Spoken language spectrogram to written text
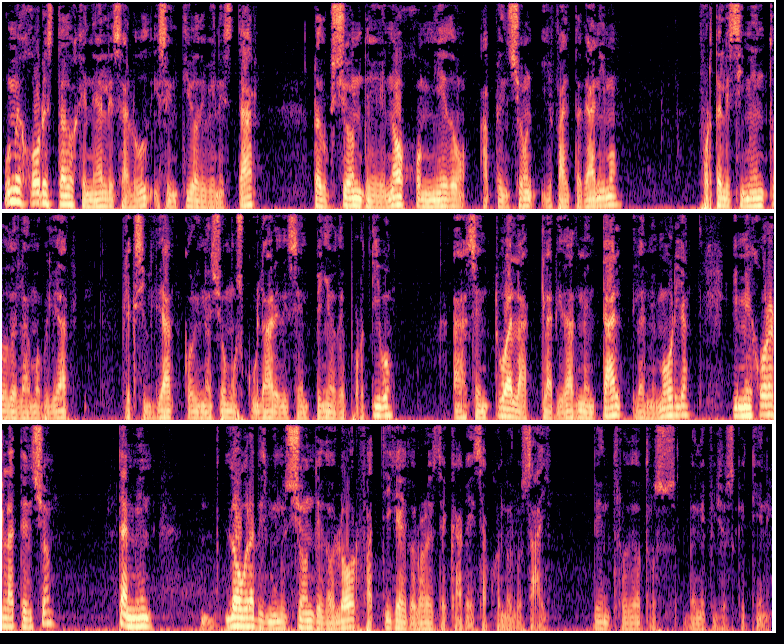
un mejor estado general de salud y sentido de bienestar, reducción de enojo, miedo, aprensión y falta de ánimo, fortalecimiento de la movilidad, flexibilidad, coordinación muscular y desempeño deportivo, acentúa la claridad mental y la memoria y mejora la atención. También logra disminución de dolor, fatiga y dolores de cabeza cuando los hay, dentro de otros beneficios que tiene.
